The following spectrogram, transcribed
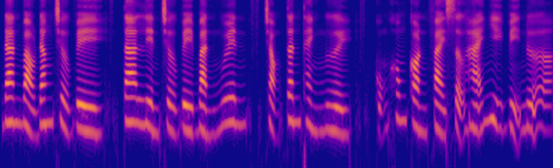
đan bảo đăng trở về, ta liền trở về bản nguyên, trọng tân thành người, cũng không còn phải sợ hãi nhị vị nữa.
